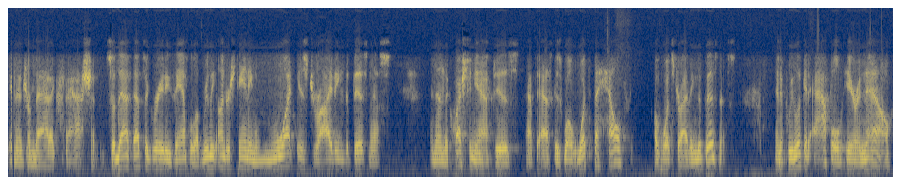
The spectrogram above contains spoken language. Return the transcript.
in a dramatic fashion. So that that's a great example of really understanding what is driving the business. And then the question you have to is have to ask is, well, what's the health of what's driving the business? And if we look at Apple here and now,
